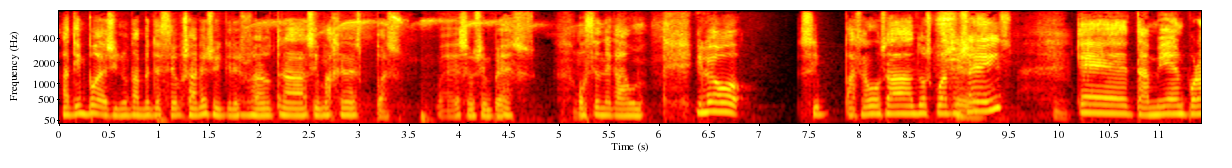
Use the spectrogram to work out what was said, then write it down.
a tiempo de si no te apetece usar eso y quieres usar otras imágenes, pues eso siempre es opción de cada uno. Y luego, si pasamos a 246, eh, también por,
